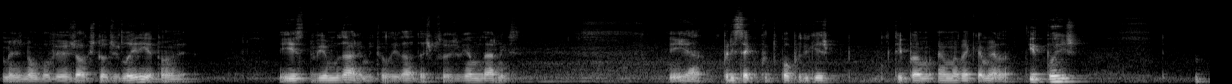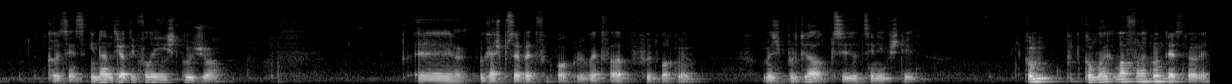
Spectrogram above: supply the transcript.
Mas não vou ver os jogos todos de Leiria, estão a ver? E isso devia mudar, a mentalidade das pessoas devia mudar nisso. E, yeah, por isso é que o futebol português tipo, é uma beca merda. E depois, com licença, ainda que eu te falei isto com o João, Uh, o gajo percebe de futebol, que vai-te falar de futebol com ele. Mas Portugal precisa de ser investido. Como, como lá fora acontece, não é?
